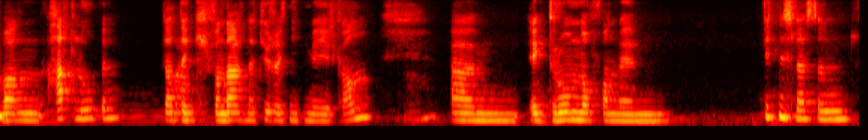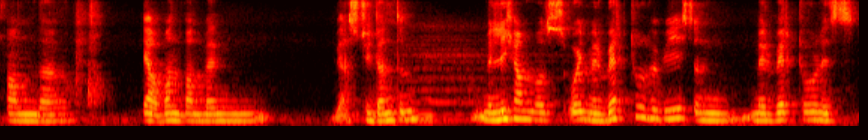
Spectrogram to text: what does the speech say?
van hardlopen. Dat ik vandaag natuurlijk niet meer kan. Um, ik droom nog van mijn fitnesslessen, van, de, ja, van, van mijn ja, studenten. Mijn lichaam was ooit mijn werktool geweest en mijn werktool is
